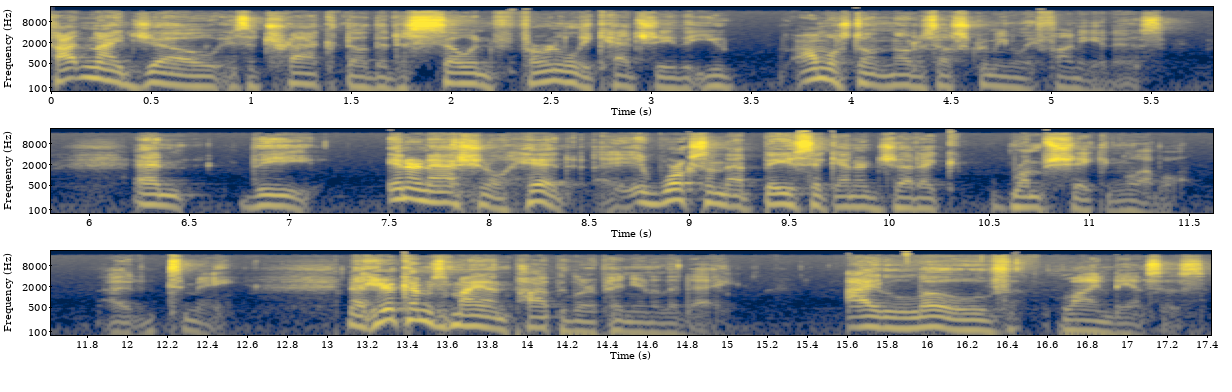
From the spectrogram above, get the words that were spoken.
Cotton Eye Joe is a track though that is so infernally catchy that you almost don't notice how screamingly funny it is. And the international hit, it works on that basic energetic rump shaking level uh, to me. Now, here comes my unpopular opinion of the day. I loathe line dances.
